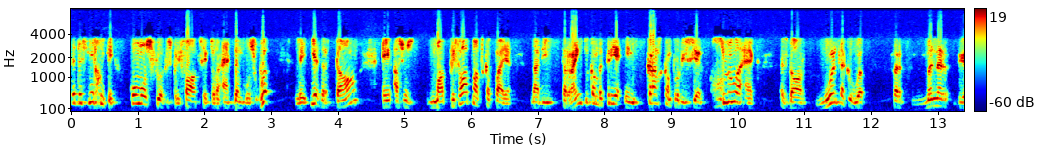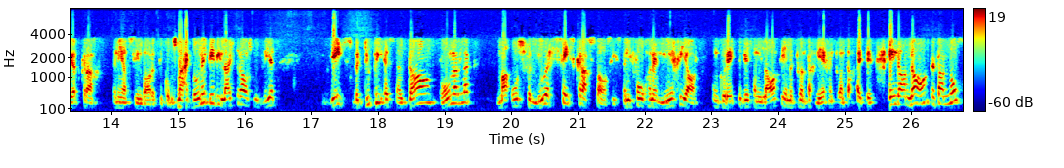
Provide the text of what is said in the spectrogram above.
dit is nie goed nie. Kom ons fokus privaat sektor en ek dink ons hoop lê eerder daar en as ons maar privaat maatskappye na die terrein toe kan betree en krag kan produseer, glo ek is daar moontlike hoop vir minder beurtkrag in die afsienbare toekoms. Maar ek wil net hê die luisteraars moet weet, yes, Bedoepie is nou daar, wonderlik, maar ons verloor 6 kragstasies in die volgende 9 jaar om korrek te wees van die laaste een in 2029 uit wees. En daarna is daar nog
